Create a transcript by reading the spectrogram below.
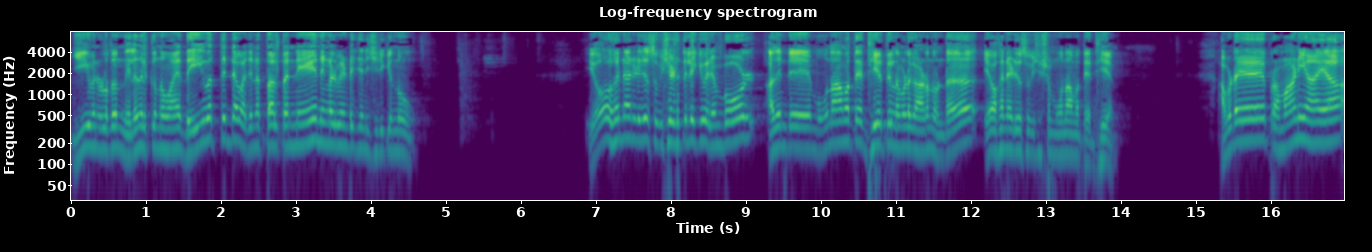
ജീവനുള്ളത് നിലനിൽക്കുന്നതുമായ ദൈവത്തിന്റെ വചനത്താൽ തന്നെ നിങ്ങൾ വേണ്ടി ജനിച്ചിരിക്കുന്നു. യോഹനാൻ എഴുതിയ സുവിശേഷത്തിലേക്ക് വരുമ്പോൾ അതിന്റെ മൂന്നാമത്തെ അധ്യയത്തിൽ നമ്മൾ കാണുന്നുണ്ട്. യോഹന എഴുതിയ സുവിശേഷം മൂന്നാമത്തെ അധ്യയം. അവിടെ പ്രമാണിയായ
